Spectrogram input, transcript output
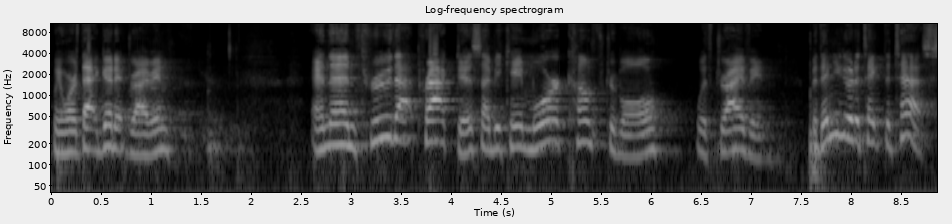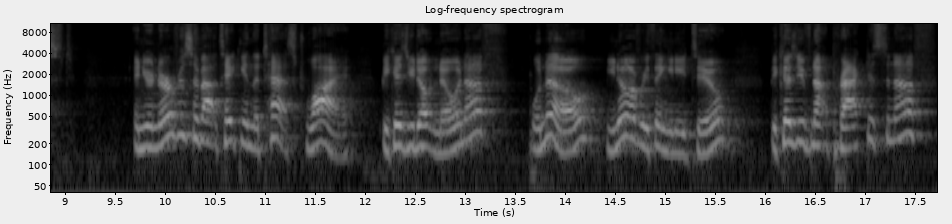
we weren't that good at driving. And then through that practice, I became more comfortable with driving. But then you go to take the test, and you're nervous about taking the test. Why? Because you don't know enough? Well, no, you know everything you need to. Because you've not practiced enough?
